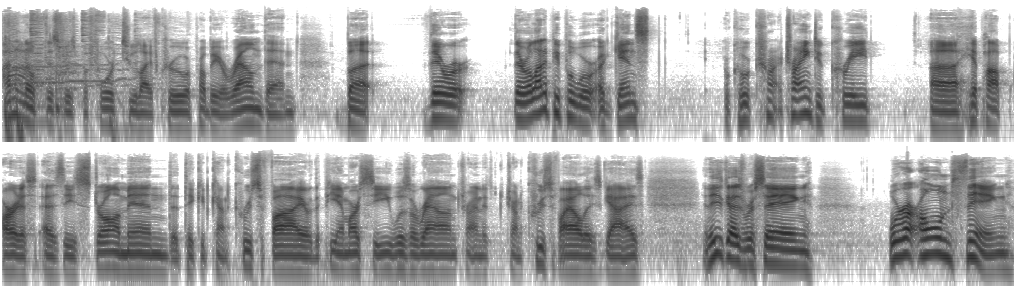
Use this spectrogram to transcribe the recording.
I don't know if this was before Two Life Crew or probably around then, but there were there were a lot of people who were against who were try, trying to create uh, hip hop artists as these straw men that they could kind of crucify, or the PMRC was around trying to trying to crucify all these guys, and these guys were saying, "We're our own thing."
